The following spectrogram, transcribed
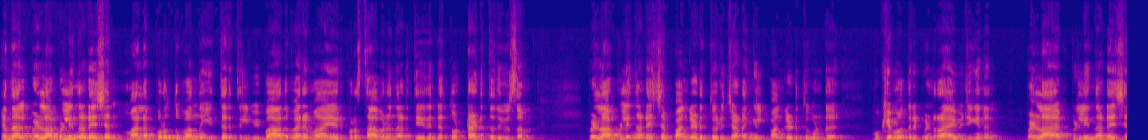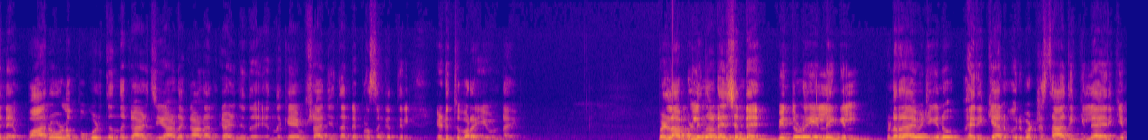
എന്നാൽ വെള്ളാപ്പള്ളി നടേശൻ മലപ്പുറത്ത് വന്ന് ഇത്തരത്തിൽ വിവാദപരമായ ഒരു പ്രസ്താവന നടത്തിയതിന്റെ തൊട്ടടുത്ത ദിവസം വെള്ളാപ്പള്ളി നടേശൻ പങ്കെടുത്ത ഒരു ചടങ്ങിൽ പങ്കെടുത്തുകൊണ്ട് മുഖ്യമന്ത്രി പിണറായി വിജയൻ വെള്ളാപ്പള്ളി നടേശനെ വാനോളം പുകഴ്ത്തുന്ന കാഴ്ചയാണ് കാണാൻ കഴിഞ്ഞത് എന്ന് കെ എം ഷാജി തന്റെ പ്രസംഗത്തിൽ എടുത്തു പറയുകയുണ്ടായി. വെള്ളാപ്പള്ളി നടേശന്റെ പിന്തുണയില്ലെങ്കിൽ പിണറായി വിജയന് ഭരിക്കാൻ ഒരുപക്ഷെ സാധിക്കില്ലായിരിക്കും.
